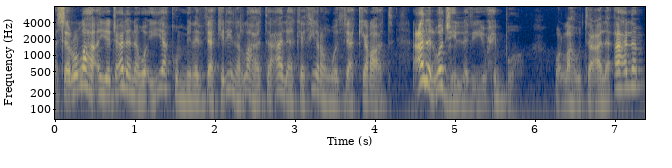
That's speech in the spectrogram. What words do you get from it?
أسأل الله أن يجعلنا وإياكم من الذاكرين الله تعالى كثيرا والذاكرات على الوجه الذي يحبه. والله تعالى أعلم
